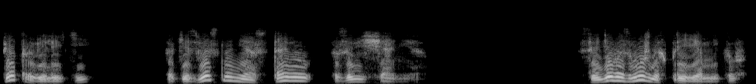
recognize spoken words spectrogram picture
Петр Великий, как известно, не оставил завещания. Среди возможных преемников,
